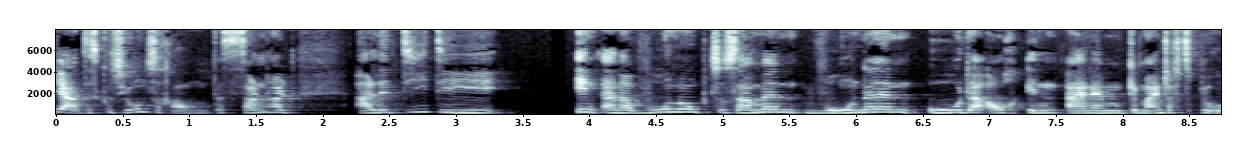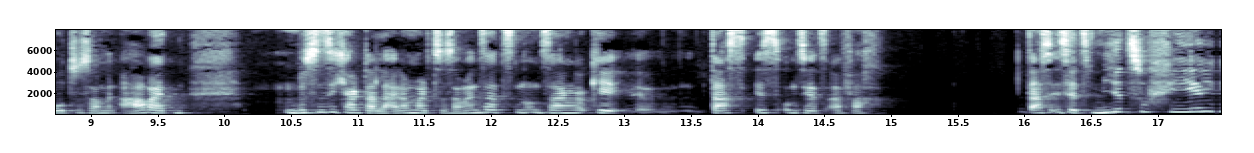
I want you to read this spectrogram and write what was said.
ja, Diskussionsraum. Das sollen halt alle die, die in einer Wohnung zusammen wohnen oder auch in einem Gemeinschaftsbüro zusammenarbeiten, müssen sich halt da leider mal zusammensetzen und sagen, okay, äh, das ist uns jetzt einfach, das ist jetzt mir zu viel,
